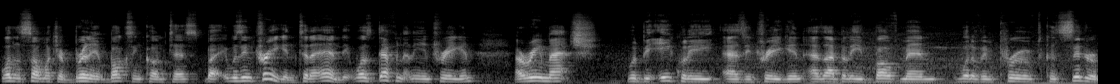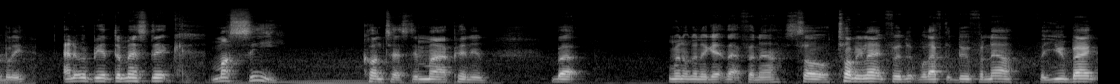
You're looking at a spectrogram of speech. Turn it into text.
wasn't so much a brilliant boxing contest, but it was intriguing to the end. It was definitely intriguing. A rematch would be equally as intriguing, as I believe both men would have improved considerably, and it would be a domestic must see contest, in my opinion. But we're not going to get that for now. So, Tommy Langford will have to do for now. For Eubank,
